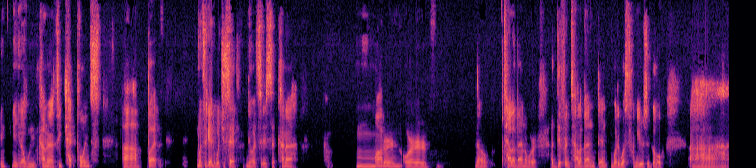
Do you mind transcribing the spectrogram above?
And, you know, we encountered a few checkpoints, uh, but once again, what you said, you know, it's it's a kind of modern or you know Taliban or a different Taliban than what it was 20 years ago. Uh,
